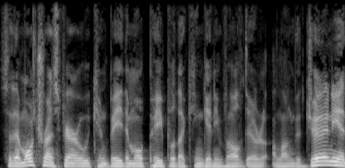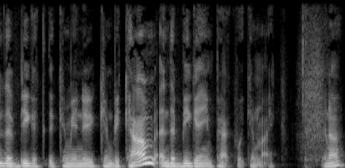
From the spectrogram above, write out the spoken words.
So the more transparent we can be, the more people that can get involved there along the journey, and the bigger the community can become, and the bigger impact we can make. You know,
